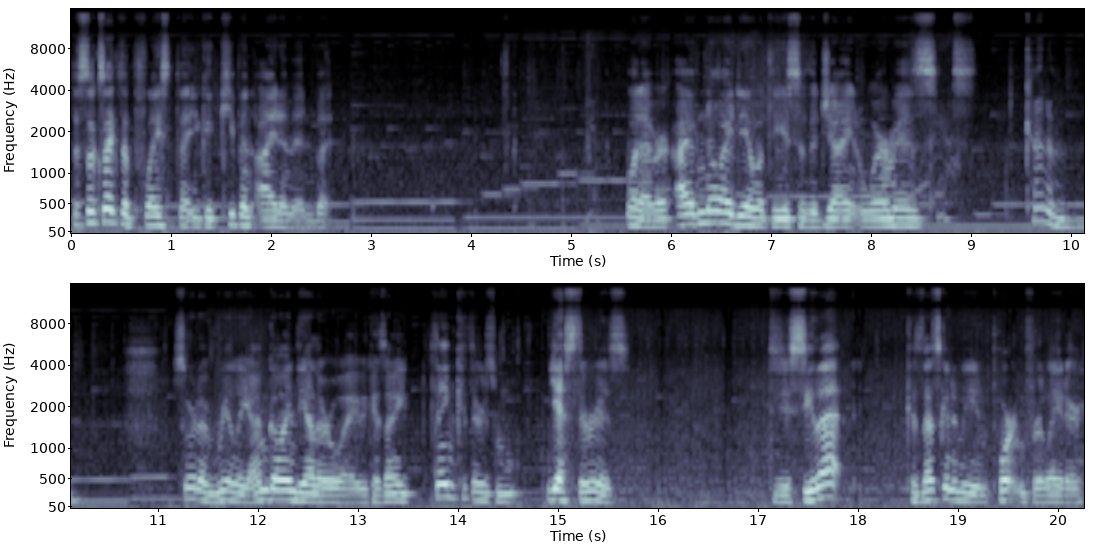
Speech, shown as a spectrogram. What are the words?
This looks like the place that you could keep an item in, but whatever. I have no idea what the use of the giant worm is. It's kind of, sort of really, I'm going the other way because I think there's, yes there is. Did you see that? Because that's going to be important for later.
